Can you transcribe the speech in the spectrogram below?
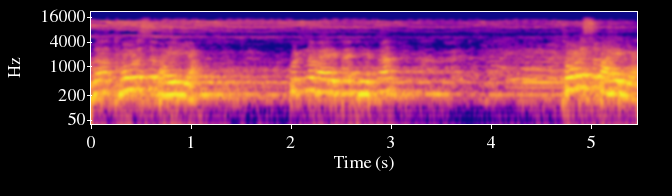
जरा थोडस बाहेर या. कुठनं बाहेर येतात? थोडस बाहेर या.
